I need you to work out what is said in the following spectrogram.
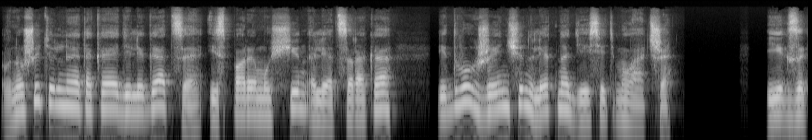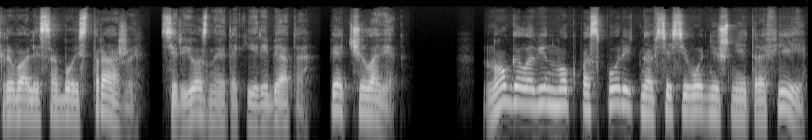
Внушительная такая делегация из пары мужчин лет сорока и двух женщин лет на десять младше – их закрывали собой стражи, серьезные такие ребята, пять человек. Но Головин мог поспорить на все сегодняшние трофеи,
